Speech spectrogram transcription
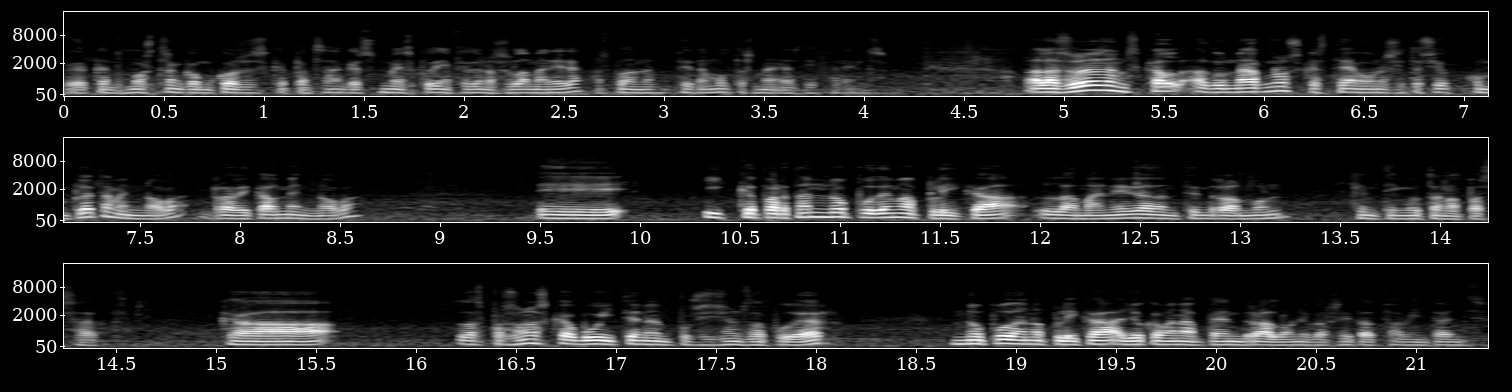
que, que ens mostren com coses que pensaven que només podien fer d'una sola manera, es poden fer de moltes maneres diferents. Aleshores ens cal adonar-nos que estem en una situació completament nova, radicalment nova, eh, i que per tant no podem aplicar la manera d'entendre el món que hem tingut en el passat. Que les persones que avui tenen posicions de poder no poden aplicar allò que van aprendre a la universitat fa 20 anys,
